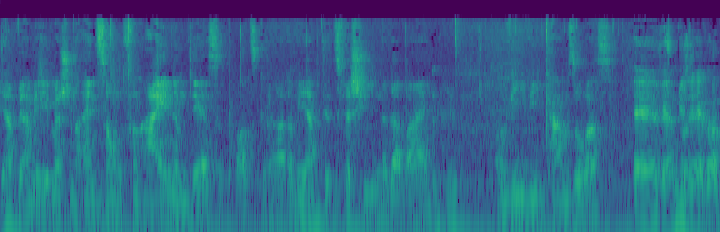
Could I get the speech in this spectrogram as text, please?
Ihr habt, wir haben ja eben ja schon einen Song von einem der Supports gehört, aber ihr habt jetzt verschiedene dabei. Und wie, wie kam sowas? Äh, wir haben die selber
